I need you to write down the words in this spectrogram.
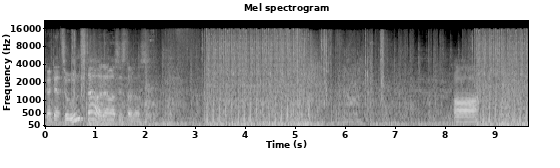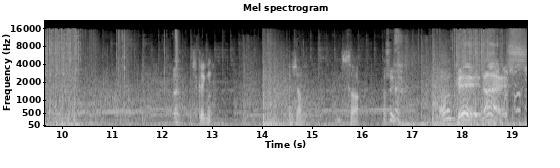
Gehört der zu uns da oder was ist da los? Oh. Ich krieg ihn. Ich hab... So. Ach schön. Okay, nice.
